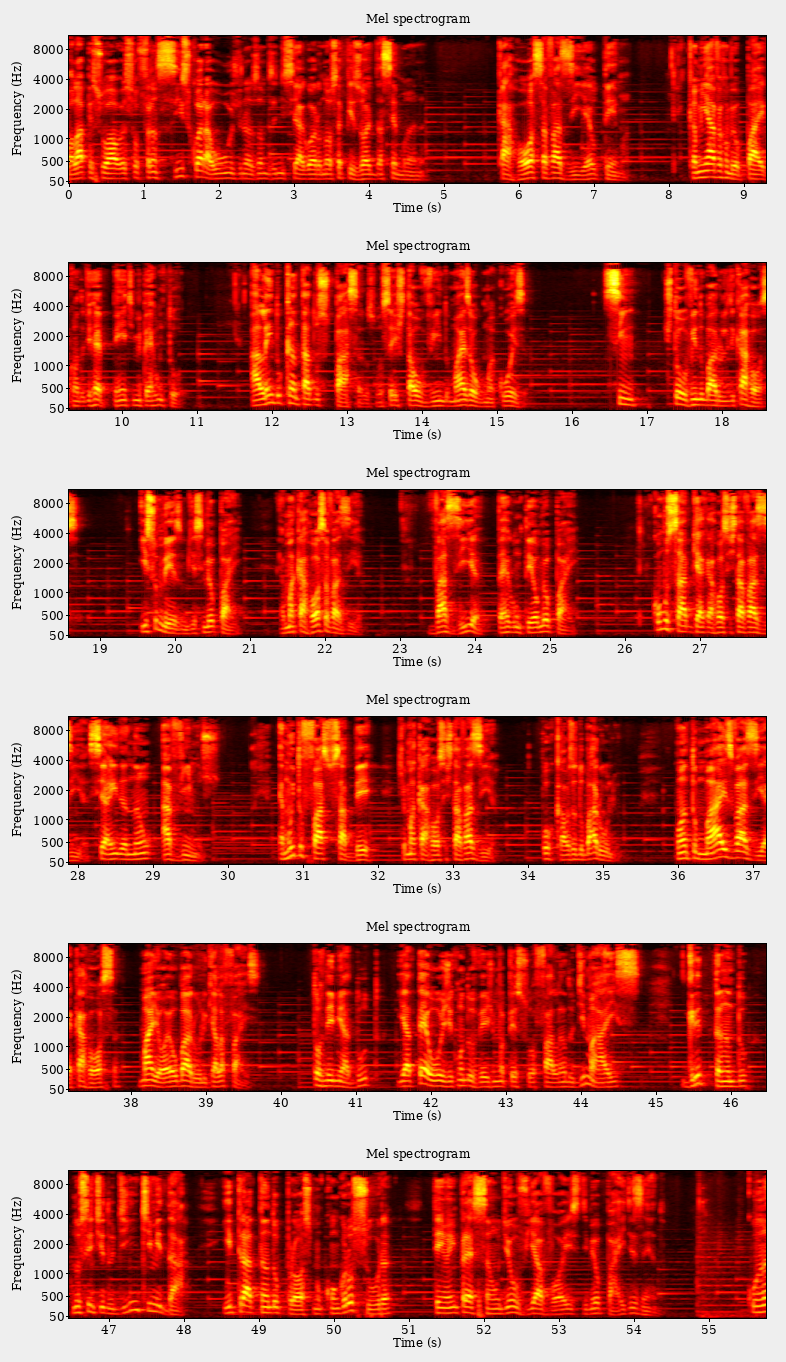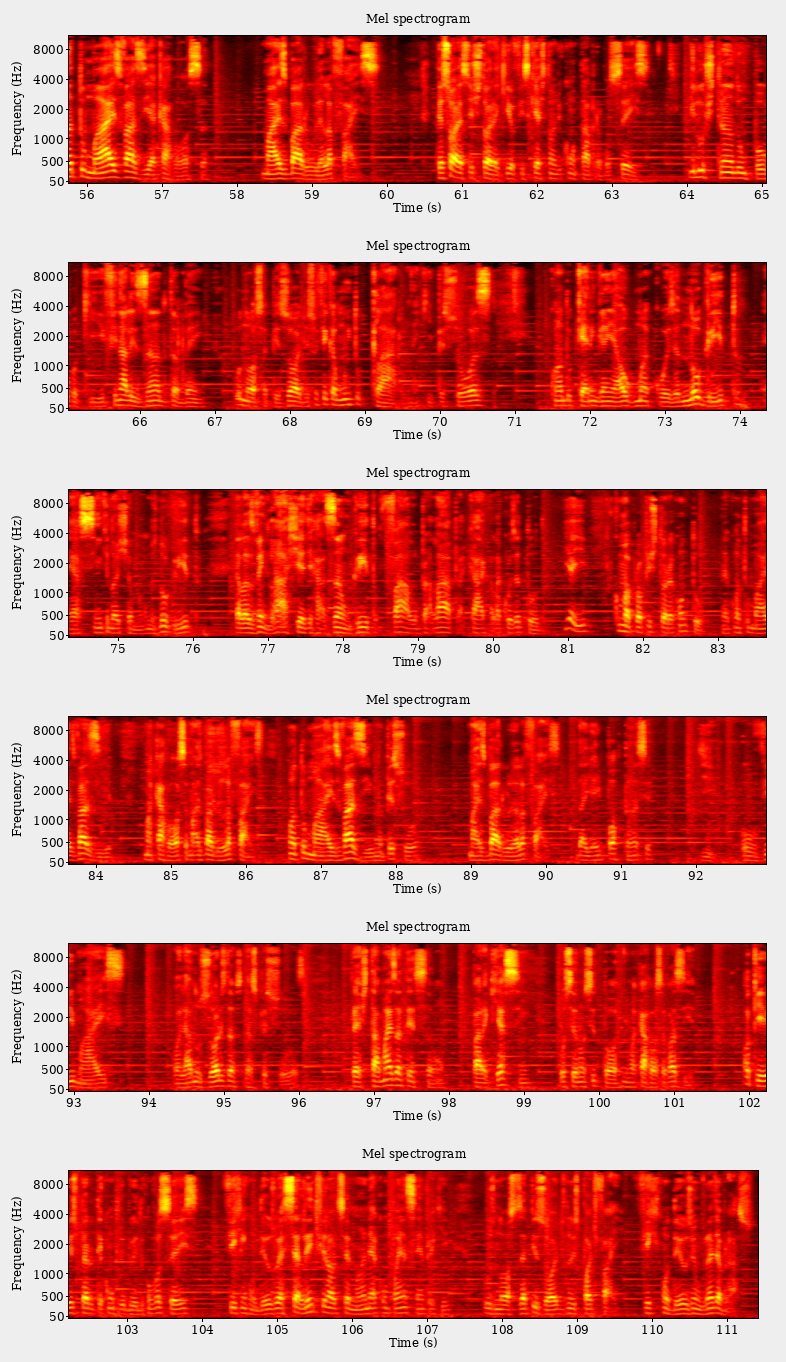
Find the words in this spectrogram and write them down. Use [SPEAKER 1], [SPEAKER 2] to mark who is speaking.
[SPEAKER 1] Olá pessoal, eu sou Francisco Araújo nós vamos iniciar agora o nosso episódio da semana. Carroça vazia é o tema. Caminhava com meu pai quando de repente me perguntou: Além do cantar dos pássaros, você está ouvindo mais alguma coisa? Sim, estou ouvindo barulho de carroça. Isso mesmo, disse meu pai. É uma carroça vazia. Vazia? Perguntei ao meu pai. Como sabe que a carroça está vazia, se ainda não a vimos? É muito fácil saber que uma carroça está vazia, por causa do barulho. Quanto mais vazia a carroça, maior é o barulho que ela faz. Tornei-me adulto e até hoje, quando vejo uma pessoa falando demais, gritando no sentido de intimidar e tratando o próximo com grossura, tenho a impressão de ouvir a voz de meu pai dizendo: quanto mais vazia a carroça, mais barulho ela faz. Pessoal, essa história aqui eu fiz questão de contar para vocês, ilustrando um pouco aqui, finalizando também o nosso episódio. Isso fica muito claro, né, que pessoas quando querem ganhar alguma coisa no grito, é assim que nós chamamos, no grito, elas vêm lá cheias de razão, gritam, falam para lá, para cá, aquela coisa toda. E aí, como a própria história contou, né? quanto mais vazia uma carroça, mais barulho ela faz. Quanto mais vazia uma pessoa, mais barulho ela faz. Daí a importância de ouvir mais, olhar nos olhos das, das pessoas, prestar mais atenção para que assim você não se torne uma carroça vazia. Ok, eu espero ter contribuído com vocês. Fiquem com Deus, um excelente final de semana e acompanhem sempre aqui os nossos episódios no Spotify. Fiquem com Deus e um grande abraço.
